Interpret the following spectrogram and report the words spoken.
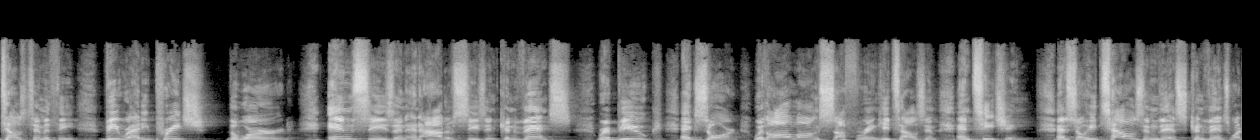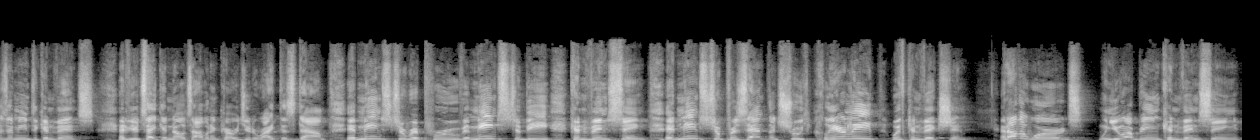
Tells Timothy, be ready, preach the word in season and out of season, convince, rebuke, exhort with all long suffering, he tells him, and teaching. And so he tells him this convince. What does it mean to convince? If you're taking notes, I would encourage you to write this down. It means to reprove, it means to be convincing, it means to present the truth clearly with conviction. In other words, when you are being convincing,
